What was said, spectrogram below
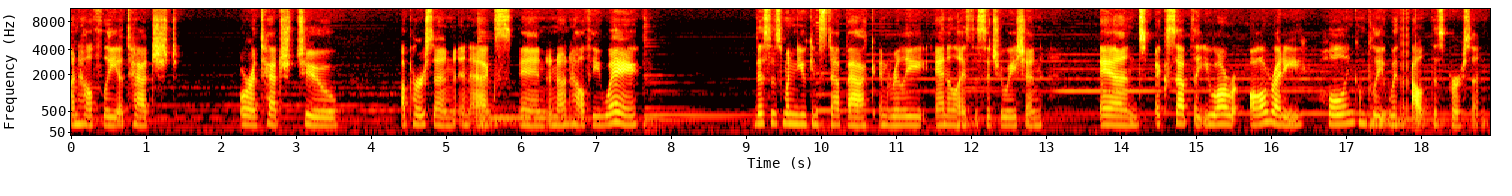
unhealthily attached or attached to a person, an ex, in an unhealthy way, this is when you can step back and really analyze the situation and accept that you are already whole and complete without this person.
